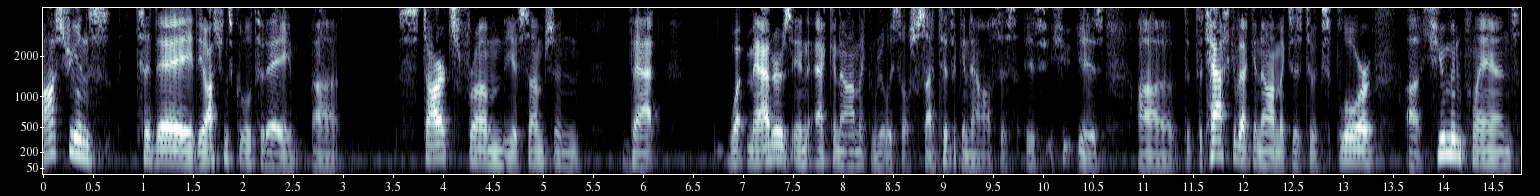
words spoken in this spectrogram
Austrians today the Austrian school today uh, starts from the assumption that what matters in economic and really social scientific analysis is is uh, that the task of economics is to explore uh, human plans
